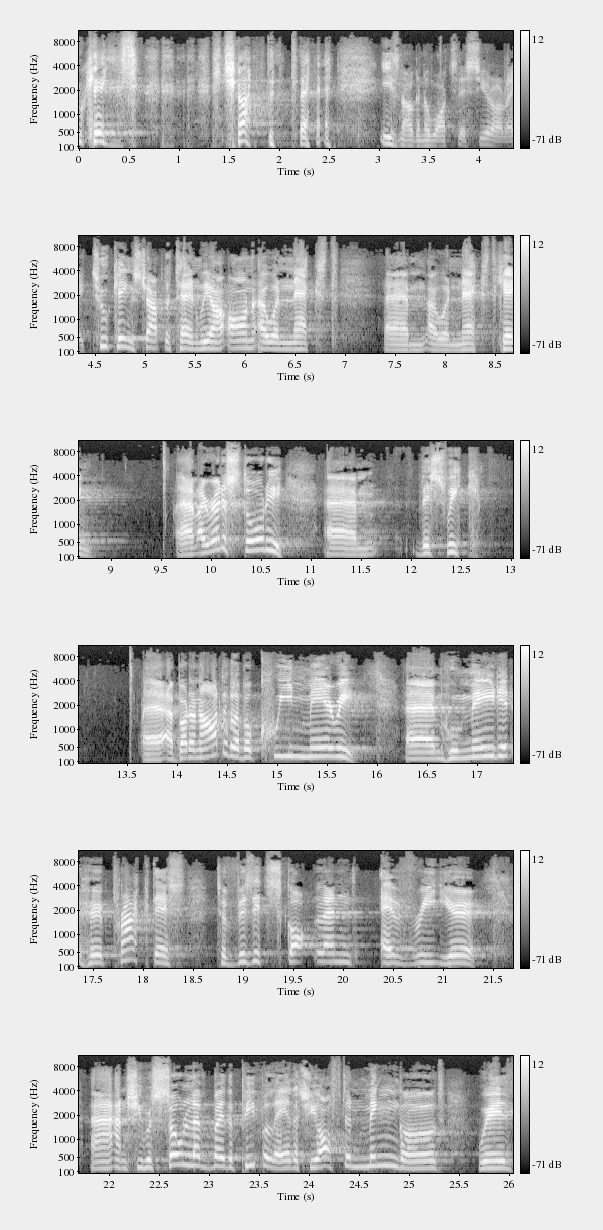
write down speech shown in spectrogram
2 Kings chapter 10. He's not going to watch this. You're all right. 2 Kings chapter 10. We are on our next, um, our next king. Um, I read a story um, this week uh, about an article about Queen Mary, um, who made it her practice to visit Scotland every year. Uh, and she was so loved by the people there that she often mingled with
